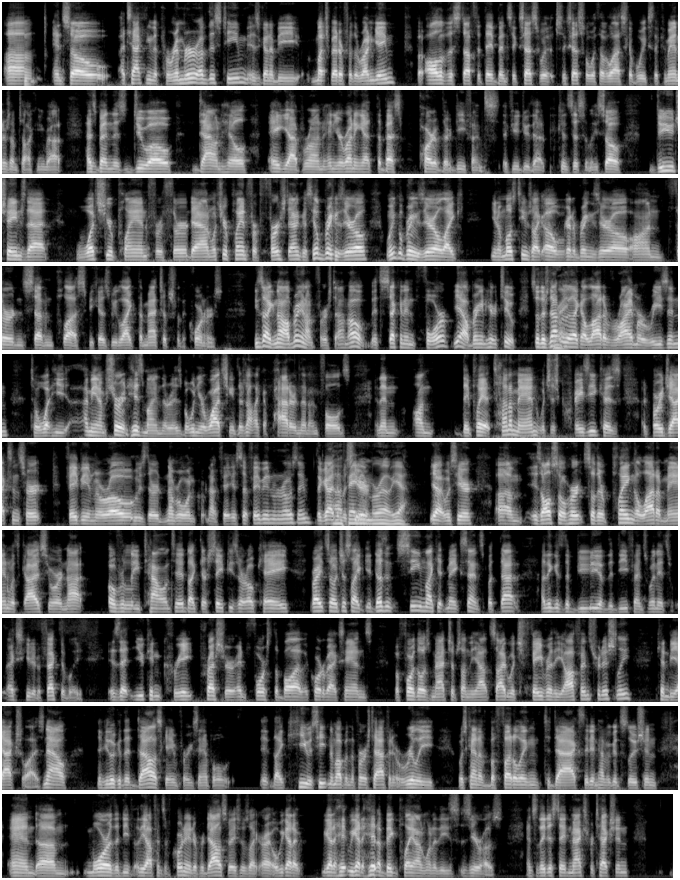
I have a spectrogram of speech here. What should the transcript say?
Um, and so attacking the perimeter of this team is going to be much better for the run game. But all of the stuff that they've been success with, successful with over the last couple weeks, the Commanders I'm talking about, has been this duo downhill A gap run, and you're running at the best part of their defense if you do that consistently. So, do you change that? What's your plan for third down? What's your plan for first down? Because he'll bring zero. Wink will bring zero like you know, most teams are like, oh, we're going to bring zero on third and seven plus because we like the matchups for the corners. He's like, no, I'll bring it on first down. Oh, it's second and four. Yeah, I'll bring it here too. So there's not right. really like a lot of rhyme or reason to what he. I mean, I'm sure in his mind there is, but when you're watching it, there's not like a pattern that unfolds. And then on they play a ton of man, which is crazy because Dory Jackson's hurt. Fabian Moreau, who's their number one, not is that Fabian Moreau's name? The guy that uh, was Fabian here. Moreau, yeah, yeah, it was here. Um, is also hurt, so they're playing a lot of man with guys who are not overly talented. Like their safeties are okay, right? So it just like it doesn't seem like it makes sense, but that I think is the beauty of the defense when it's executed effectively is that you can create pressure and force the ball out of the quarterback's hands before those matchups on the outside, which favor the offense traditionally, can be actualized. Now, if you look at the Dallas game, for example, it, like he was heating them up in the first half, and it really was kind of befuddling to Dax. They didn't have a good solution, and um, Moore the def- the offensive coordinator for Dallas base was like, all right, well, we got to we got to hit we got to hit a big play on one of these zeros, and so they just stayed max protection.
